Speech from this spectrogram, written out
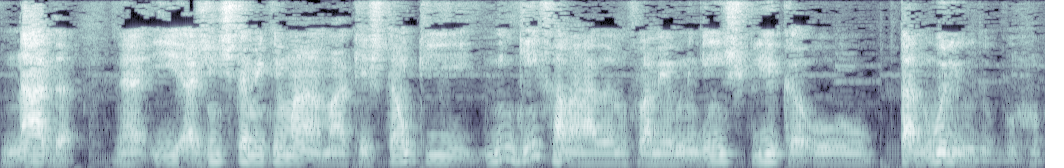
nada. Né? E a gente também tem uma, uma questão que ninguém fala nada no Flamengo, ninguém explica. O Tanuri, o, o,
